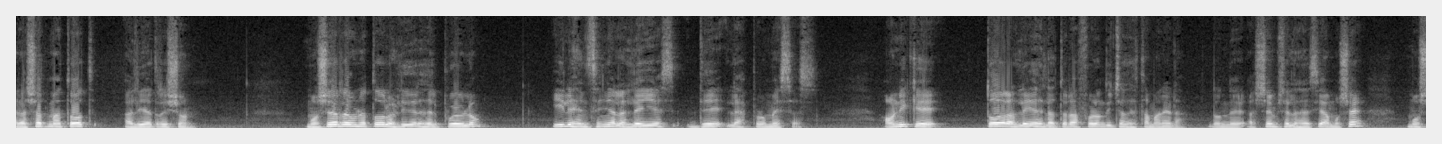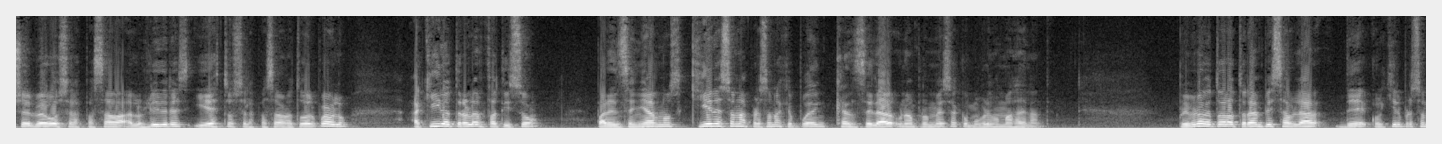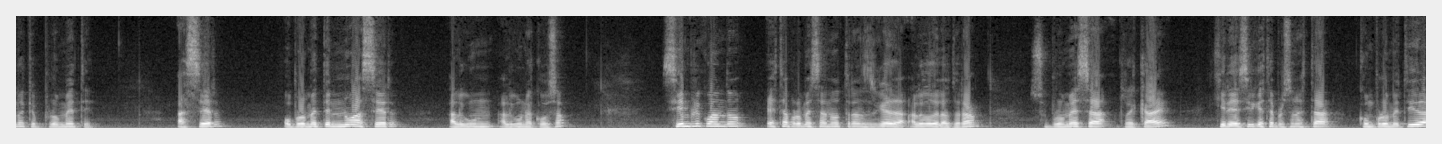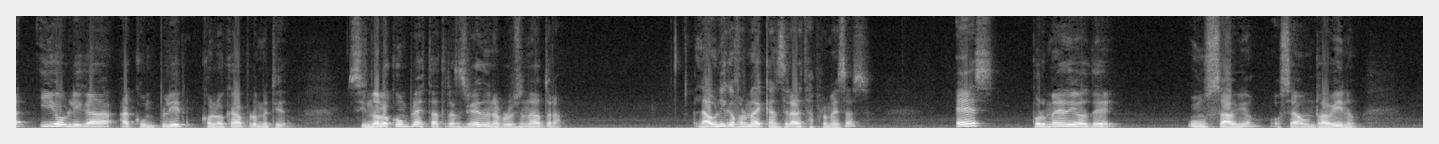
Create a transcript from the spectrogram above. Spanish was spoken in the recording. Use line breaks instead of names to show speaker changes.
Rayat Matot Aliat Rishon. Moshe reúne a todos los líderes del pueblo y les enseña las leyes de las promesas. Aun y que todas las leyes de la Torah fueron dichas de esta manera, donde Hashem se las decía a Moshe, Moshe luego se las pasaba a los líderes y estos se las pasaron a todo el pueblo. Aquí la Torah lo enfatizó para enseñarnos quiénes son las personas que pueden cancelar una promesa, como veremos más adelante. Primero que todo, la Torah empieza a hablar de cualquier persona que promete hacer o promete no hacer algún, alguna cosa, siempre y cuando esta promesa no transgreda algo de la Torah, su promesa recae, quiere decir que esta persona está comprometida y obligada a cumplir con lo que ha prometido. Si no lo cumple, está transgrediendo una promesa de la Torah. La única forma de cancelar estas promesas es por medio de un sabio, o sea, un rabino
